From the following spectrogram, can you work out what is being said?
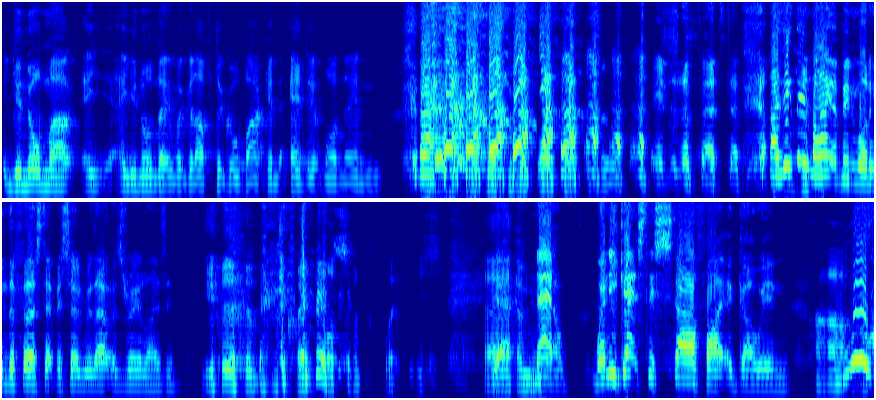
you know, Mark. eh, You know, now we're gonna have to go back and edit one in. Into the first ep- I think there might have been one in the first episode without us realizing. Quite possibly. Yeah. Um, now, when he gets this starfighter going, uh-huh. woo,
